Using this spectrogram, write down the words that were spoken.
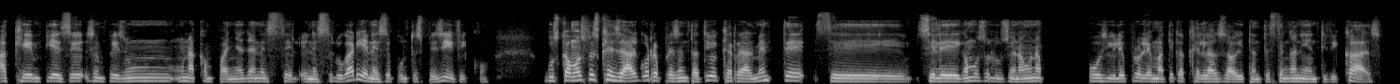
a que empiece, se empiece una campaña ya en este, en este lugar y en ese punto específico. Buscamos pues que sea algo representativo y que realmente se, se le digamos solución a una posible problemática que los habitantes tengan identificadas.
